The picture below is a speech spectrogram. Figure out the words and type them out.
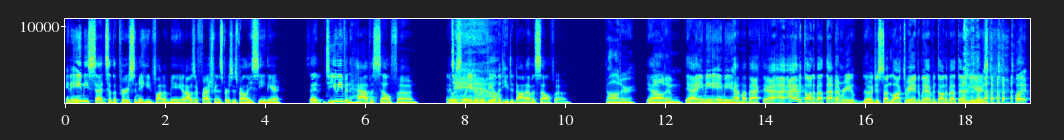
and Amy said to the person making fun of me, and I was a freshman. This person was probably a senior. Said, "Do you even have a cell phone?" And it was later revealed that he did not have a cell phone. Got her. Yeah. Got him. Yeah, Amy. Amy had my back there. I, I, I haven't thought about that memory. just unlocked randomly. I haven't thought about that in years. but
